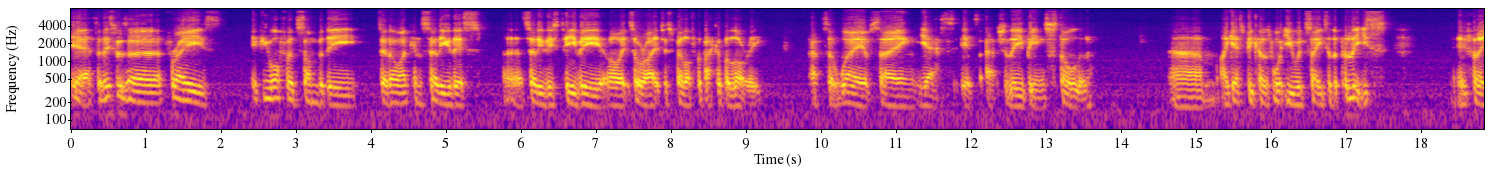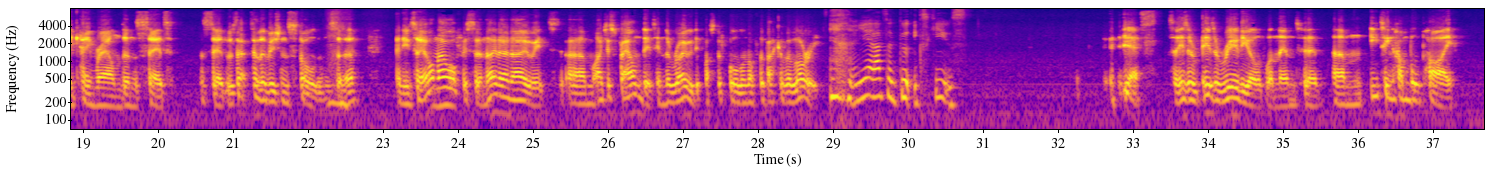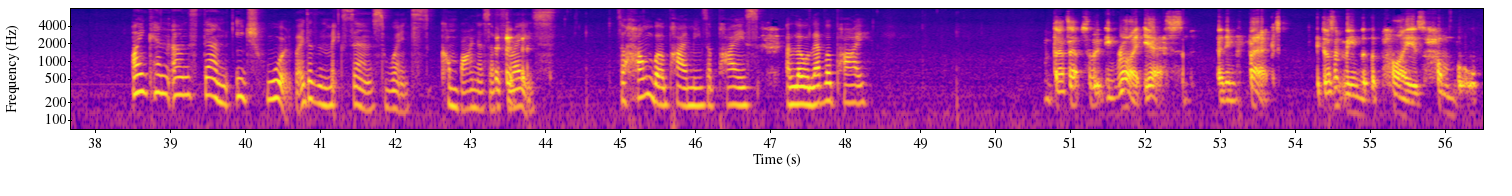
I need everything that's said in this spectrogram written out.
yeah. So this was a phrase. If you offered somebody said, "Oh, I can sell you this, uh, sell you this TV," oh, it's all right. It just fell off the back of a lorry. That's a way of saying yes. It's actually been stolen. Um, I guess because what you would say to the police if they came round and said said, "Was that television stolen, sir?" And you'd say, "Oh no, officer, no, no, no. It's um, I just found it in the road. It must have fallen off the back of a lorry." yeah, that's a good excuse. yes. So here's a here's a really old one then. To um, eating humble pie. I can understand each word, but it doesn't make sense when it's combined as a phrase. So humble pie means a pie is a low level pie. That's absolutely right. Yes, and in fact, it doesn't mean that the pie is humble.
